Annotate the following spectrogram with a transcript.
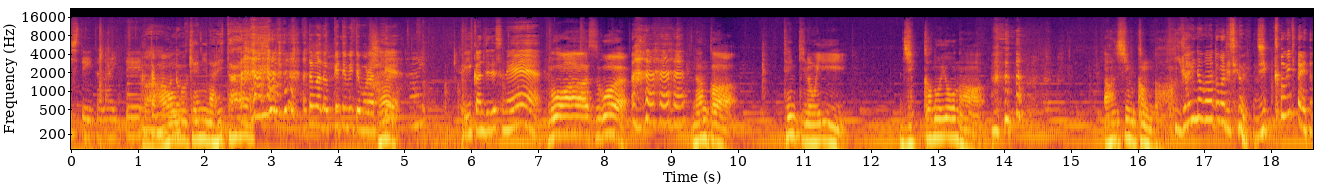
試していただいて、頭を仰向けになりたい。頭乗っけてみてもらって、はいい、い、い感じですね。うわーすごい。なんか天気のいい実家のような安心感が。意外なワードがですよね実家みたいな。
